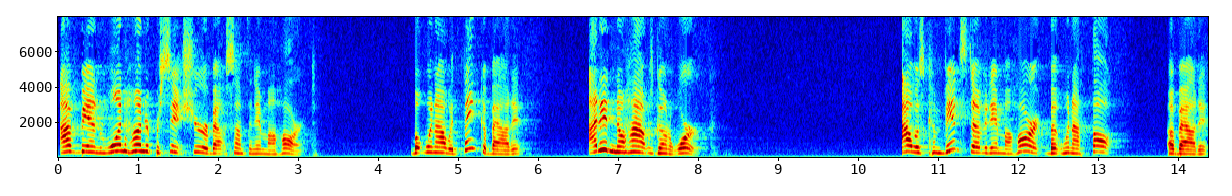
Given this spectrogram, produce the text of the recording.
I've been 100% sure about something in my heart. But when I would think about it, I didn't know how it was going to work. I was convinced of it in my heart, but when I thought about it,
